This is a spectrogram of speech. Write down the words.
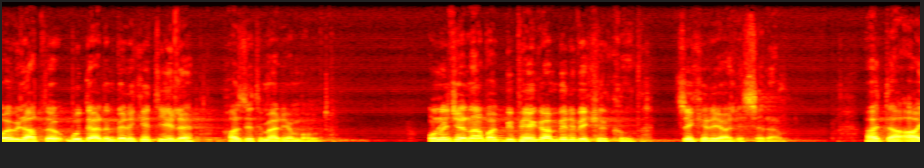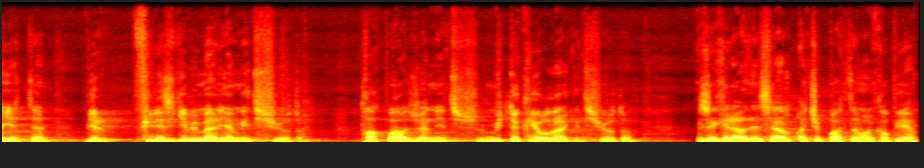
O evlat da bu derdin bereketiyle Hazreti Meryem oldu. Ona Cenab-ı Hak bir peygamberi vekil kıldı. Zekeriya aleyhisselam. Hatta ayette bir filiz gibi Meryem yetişiyordu. Takva üzerine yetişiyordu. Müttaki olarak yetişiyordu. Zekeriya aleyhisselam açıp baktığı zaman kapıyı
